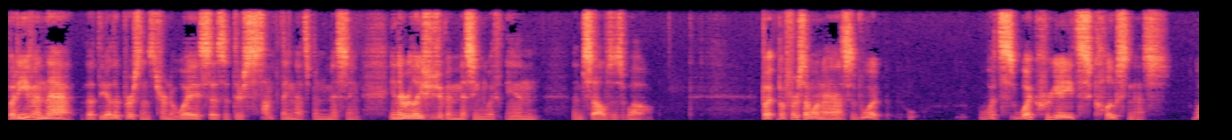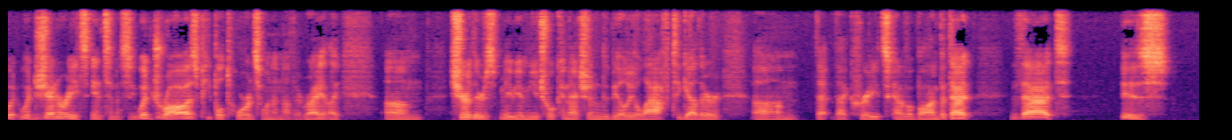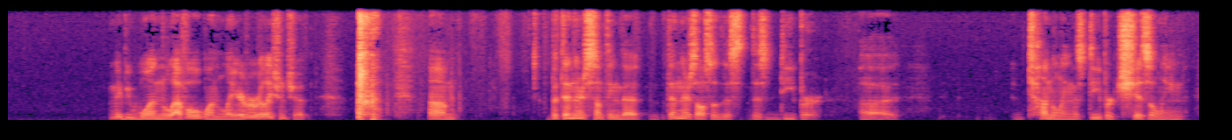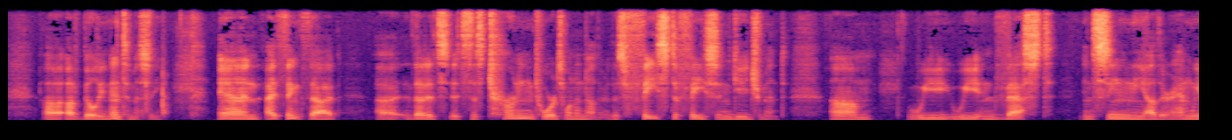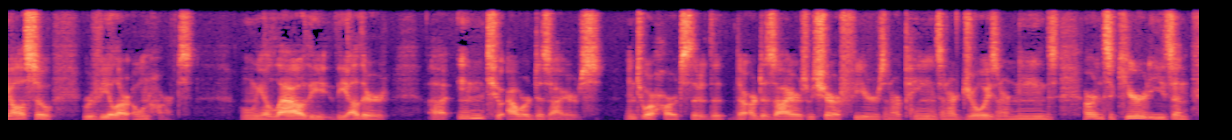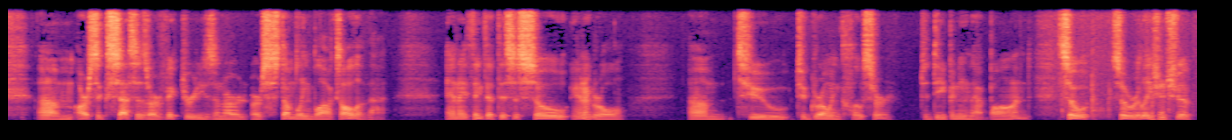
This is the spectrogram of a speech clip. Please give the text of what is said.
But even that, that the other person has turned away, says that there's something that's been missing in the relationship and missing within themselves as well. But but first I want to ask what what's what creates closeness? What what generates intimacy? What draws people towards one another right? Like um, sure there's maybe a mutual connection the ability to laugh together um, that that creates kind of a bond but that that is maybe one level one layer of a relationship um, but then there's something that then there's also this this deeper uh, tunneling, this deeper chiseling uh, of building intimacy. And I think that uh, that it's it's this turning towards one another, this face to face engagement. Um, we we invest in seeing the other, and we also reveal our own hearts when we allow the the other uh, into our desires into our hearts, the, the, the, our desires. We share our fears and our pains and our joys and our needs, our insecurities and um, our successes, our victories and our, our stumbling blocks, all of that. And I think that this is so integral um, to to growing closer, to deepening that bond. So so relationship,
